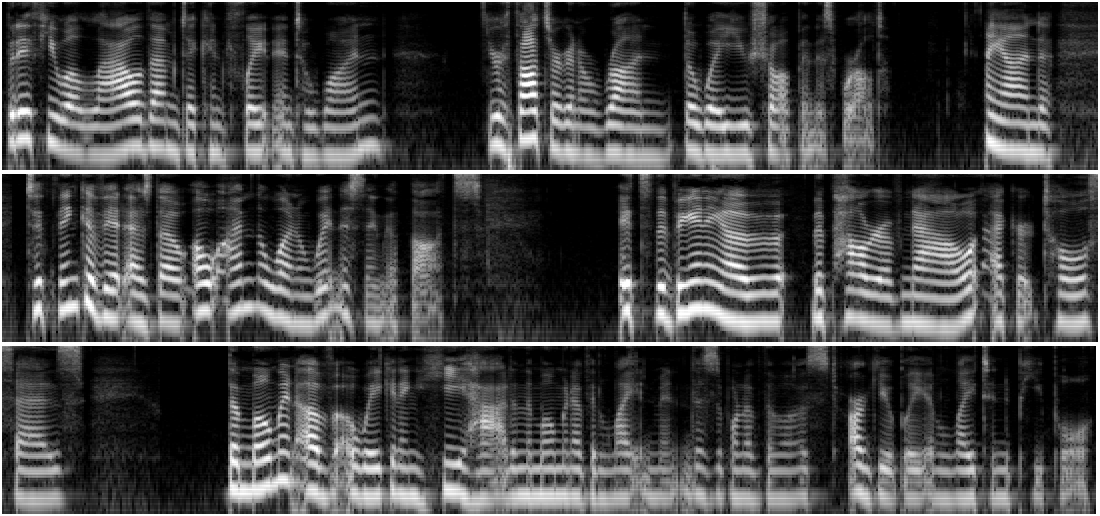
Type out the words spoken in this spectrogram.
But if you allow them to conflate into one, your thoughts are going to run the way you show up in this world. And to think of it as though, oh, I'm the one witnessing the thoughts. It's the beginning of the power of now. Eckhart Tolle says, the moment of awakening he had and the moment of enlightenment, this is one of the most arguably enlightened people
